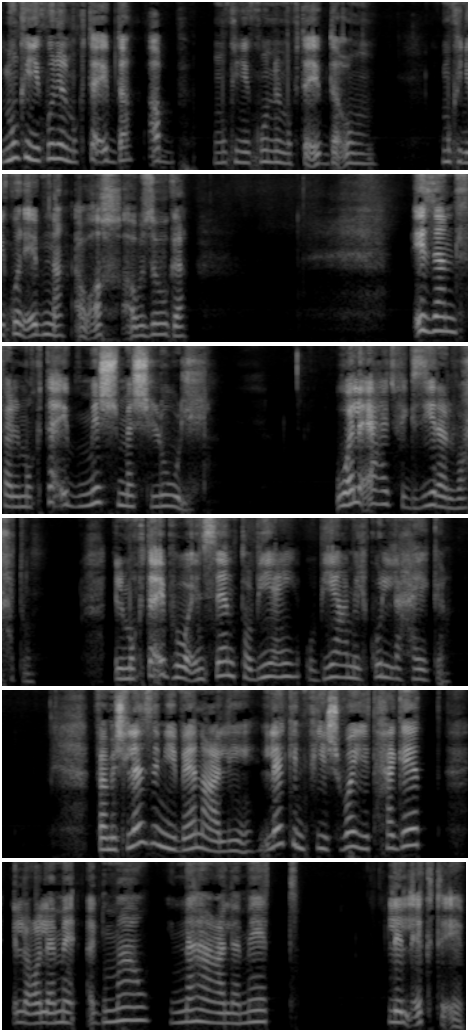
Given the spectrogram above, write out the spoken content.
ممكن يكون المكتئب ده أب. ممكن يكون المكتئب ده أم ممكن يكون ابنة أو أخ أو زوجة. إذا فالمكتئب مش مشلول ولا قاعد في جزيرة لوحده. المكتئب هو إنسان طبيعي وبيعمل كل حاجة فمش لازم يبان عليه لكن في شوية حاجات العلماء أجمعوا إنها علامات للاكتئاب.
